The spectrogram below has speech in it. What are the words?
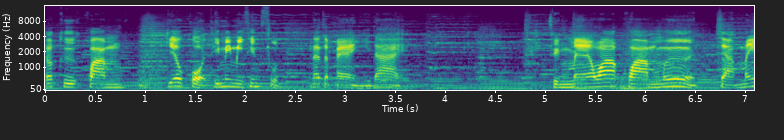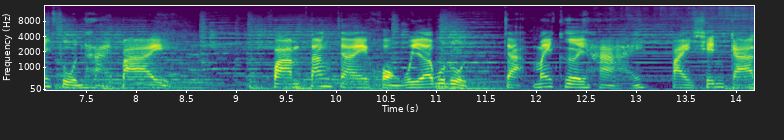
ก็คือความเกี้ยวโกรธที่ไม่มีสิ้นสุด น่าจะแปลอย่างนี้ได้ ถึงแม้ว่าความมืดจะไม่สูญหายไป ความตั้งใจของวีรบุรุษจะไม่เคยหายไปเช่นกัน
